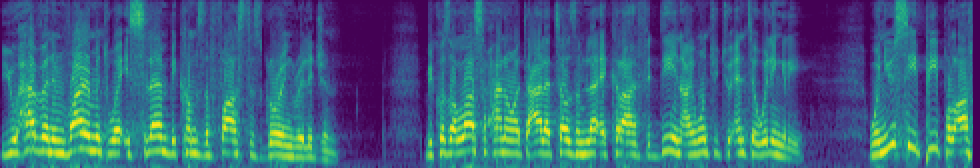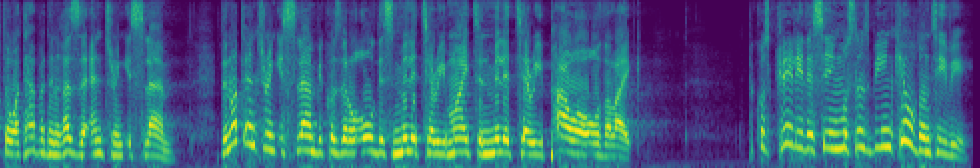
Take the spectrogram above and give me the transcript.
you have an environment where Islam becomes the fastest growing religion. Because Allah subhanahu wa ta'ala tells them, La ikraha fi deen, I want you to enter willingly. When you see people after what happened in Gaza entering Islam, they're not entering Islam because there are all this military might and military power or the like. Because clearly they're seeing Muslims being killed on TV.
